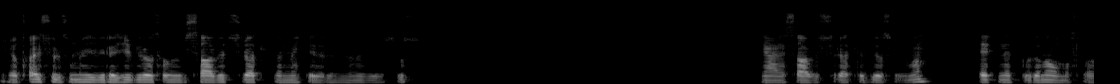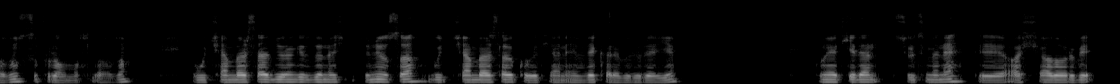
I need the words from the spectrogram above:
Yatay sürtünmeli virajı bir otomobil sabit süratle dönmektedir. Önemli bir husus. Yani sabit süratle diyorsa o zaman F net burada ne olması lazım? Sıfır olması lazım. Bu çembersel bir yörüngede döne- dönüyorsa bu çembersel kuvvet yani mv kare bölü r'yi bunu etkeden sürtünme ne? Ee, aşağı doğru bir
